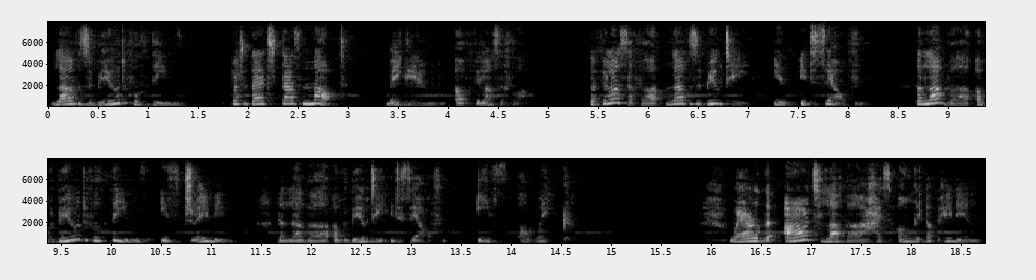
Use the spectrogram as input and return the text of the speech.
loves beautiful things, but that does not make him a philosopher. The philosopher loves beauty in itself. The lover of beautiful things is dreaming. The lover of beauty itself is awake. Where the art lover has only opinion,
